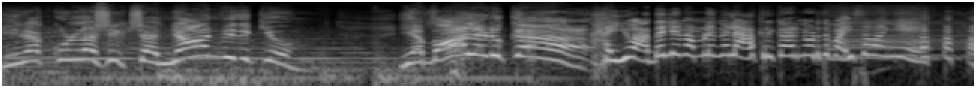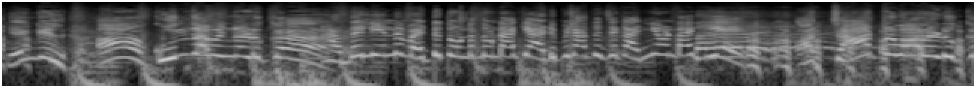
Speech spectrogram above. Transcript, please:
നിനക്കുള്ള ശിക്ഷ ഞാൻ വിധിക്കും. വാളെടുക്ക. അയ്യോ അതല്ലേ നമ്മൾ ഇന്നലെ ആക്രിക്കാരനോട് പൈസ വാങ്ങിയേ? എങ്കിൽ ആ കുന്തം ഇങ്ങെടുക്ക. അതല്ലേ ഇന്ന് വെട്ടി തുണ്ടത്തുണ്ടാക്കി അടുപ്പിനകത്ത് വെച്ച് കഞ്ഞി ഉണ്ടാക്കിയേ? ആ ചാട്ട് വാളെടുക്ക.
